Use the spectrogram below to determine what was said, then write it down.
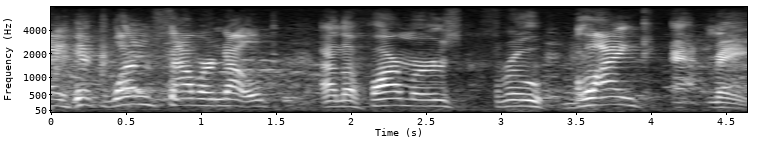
I hit one sour note, and the farmers threw blank at me.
